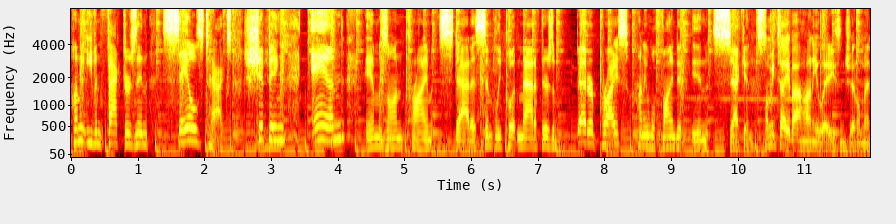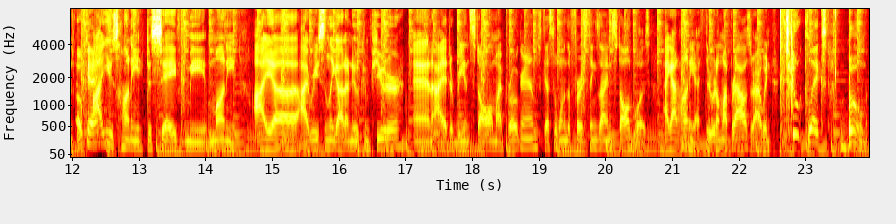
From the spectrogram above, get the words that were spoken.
Honey even factors in sales tax, shipping, and Amazon Prime status. Simply put, Matt, if there's a better price, Honey will find it in seconds. Let me tell you about Honey, ladies and gentlemen. Okay. I use Honey to save me money. I uh, I recently got a new computer and I had to reinstall all my programs. Guess what? One of the first things I installed was I got Honey. I threw it on my browser. I went two clicks, boom,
